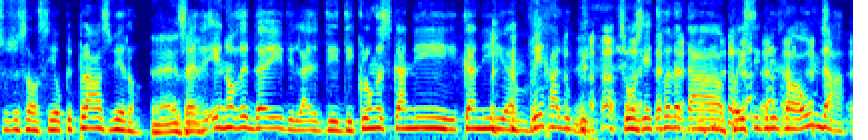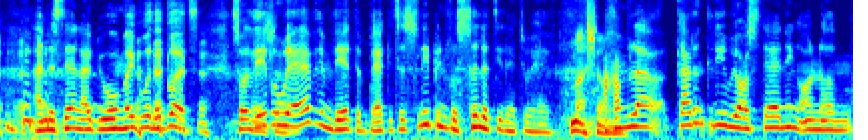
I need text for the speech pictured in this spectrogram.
soos ons sal sê, op die plaas weer. As So at the end of the day, die die die klonges kan nie kan nie um, weghaloop nie. So ons het vir hulle daar basically gehome daar. Understand like you will make with the birds. So therefore we have them there at the back. It's a sleeping facility that we have. MashaAllah. Alhamdulillah, currently we are standing on um,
